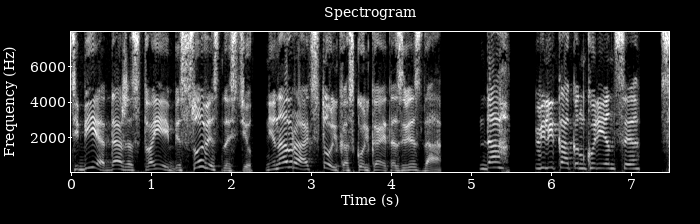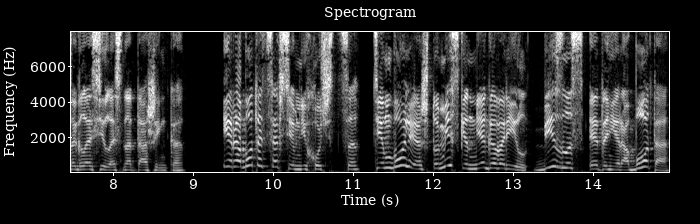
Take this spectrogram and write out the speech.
тебе даже с твоей бессовестностью не наврать столько, сколько эта звезда». «Да, велика конкуренция», — согласилась Наташенька. «И работать совсем не хочется. Тем более, что Мискин мне говорил, бизнес – это не работа,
